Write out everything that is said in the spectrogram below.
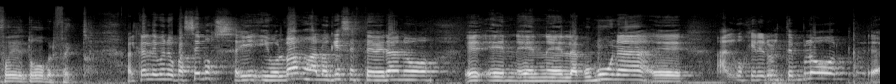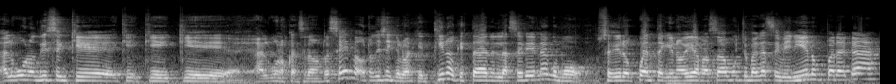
fue todo perfecto. Alcalde, bueno, pasemos y, volvamos a lo que es este verano en, la comuna. Eh, algo generó el temblor. Algunos dicen que, que, algunos cancelaron reservas, otros dicen que los argentinos que estaban en La Serena, como se dieron cuenta que no había pasado mucho para acá, se vinieron para acá.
